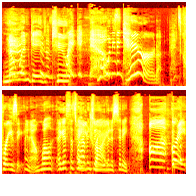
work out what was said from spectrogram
No one gave two. No one even cared. that's crazy. I know. Well, I guess that's what Hey, you happens when you live in a city. Uh, all right,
